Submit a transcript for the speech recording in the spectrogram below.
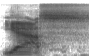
Yes.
